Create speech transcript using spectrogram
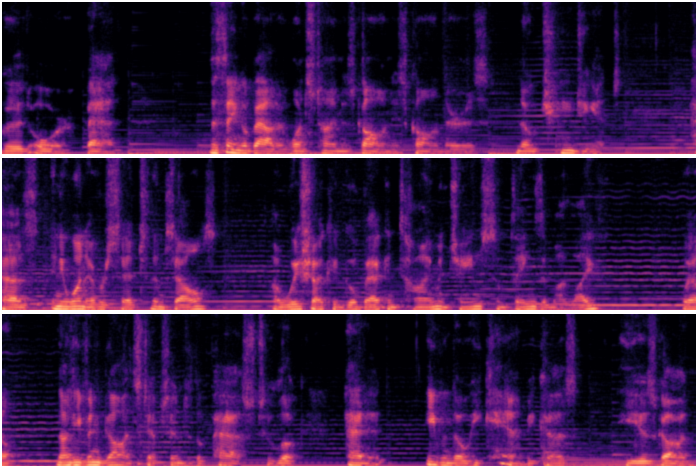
good or bad. The thing about it, once time is gone, it's gone. There is no changing it. Has anyone ever said to themselves, I wish I could go back in time and change some things in my life? Well, not even God steps into the past to look at it, even though He can because He is God.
